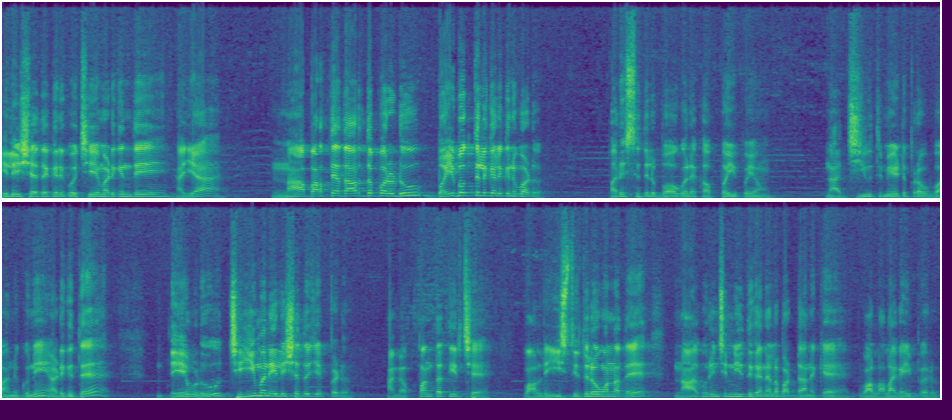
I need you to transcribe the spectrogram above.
ఎలీషా దగ్గరికి వచ్చి ఏమడిగింది? అయ్యా నా భర్త యథార్థపరుడు భయభక్తులు కలిగినవాడు పరిస్థితులు బాగోలేక అప్పైపోయాం నా జీవితం ఏటి ప్రభు అనుకుని అడిగితే దేవుడు చెయ్యమని ఎలీషాతో చెప్పాడు. ఆమె అప్పంతా తీర్చే వాళ్ళు ఈ స్థితిలో ఉన్నదే నా గురించి నీతిగా నిలబడ్డానికే వాళ్ళు అలాగైపోయారు.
